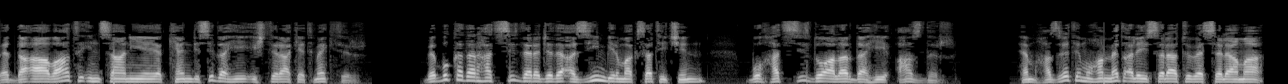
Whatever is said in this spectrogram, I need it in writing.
ve daavat-ı insaniyeye kendisi dahi iştirak etmektir. Ve bu kadar hadsiz derecede azim bir maksat için bu hadsiz dualar dahi azdır. Hem Hazreti Muhammed Aleyhissalatu vesselama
